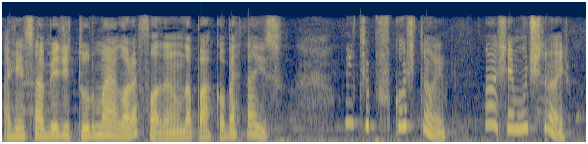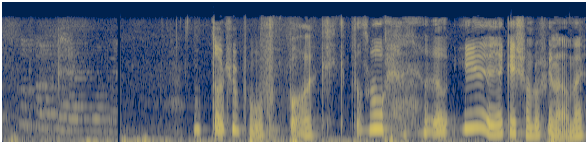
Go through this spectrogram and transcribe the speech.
a gente sabia de tudo, mas agora é foda, não dá pra cobertar isso. E tipo, ficou estranho. Eu achei muito estranho. Então, tipo, pô, que, que tá E a questão do final, né?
